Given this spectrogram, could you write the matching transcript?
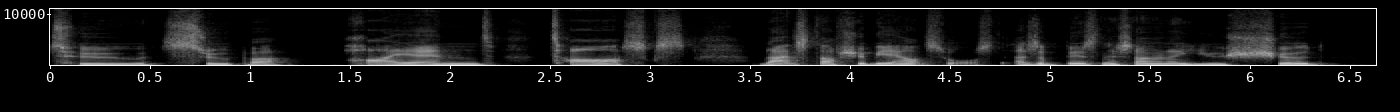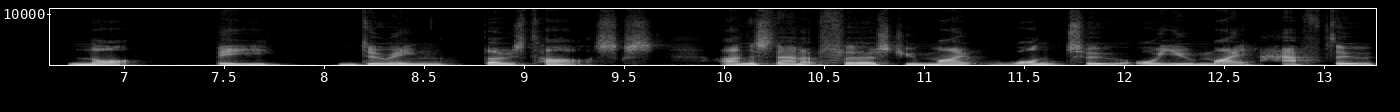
too super high end tasks. That stuff should be outsourced. As a business owner, you should not be doing those tasks. I understand at first you might want to or you might have to,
